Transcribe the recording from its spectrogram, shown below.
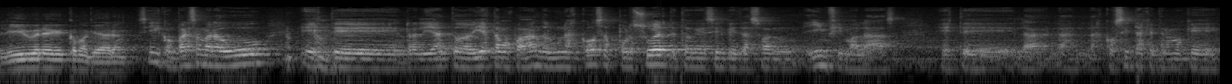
libre, ¿cómo quedaron? Sí, comparsa Marabú, este, en realidad todavía estamos pagando algunas cosas, por suerte tengo que decir que ya son ínfimas las, este, las cositas que tenemos que,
